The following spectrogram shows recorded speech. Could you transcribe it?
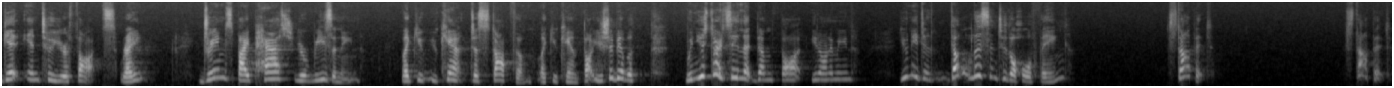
get into your thoughts, right? Dreams bypass your reasoning. Like you, you can't just stop them like you can thought. You should be able to when you start seeing that dumb thought, you know what I mean? You need to, don't listen to the whole thing. Stop it. Stop it.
